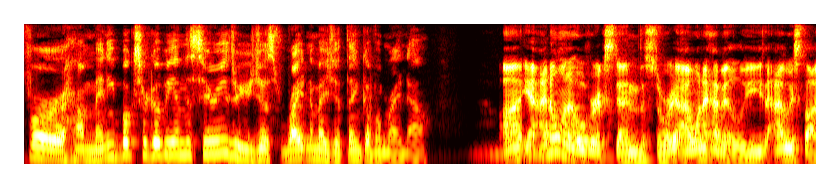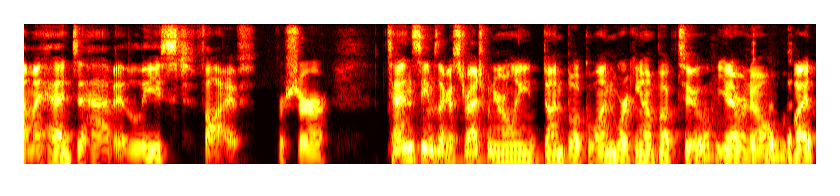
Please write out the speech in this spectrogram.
for how many books are going to be in the series, or are you just writing them as you think of them right now? Uh, yeah, I don't want to overextend the story. I want to have at least. I always thought in my head to have at least five for sure. 10 seems like a stretch when you're only done book one working on book two you never know but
